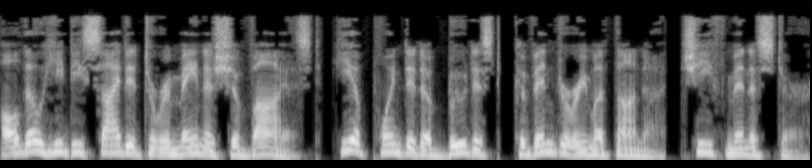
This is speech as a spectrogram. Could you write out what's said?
Although he decided to remain a Shaivaist, he appointed a Buddhist, Kavindarimathana, chief minister.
